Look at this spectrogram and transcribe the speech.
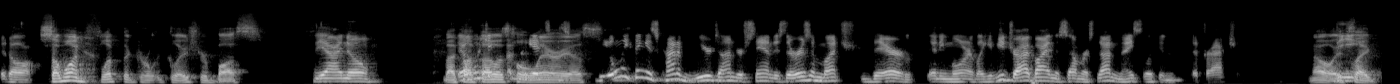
it all. Someone Yeah. flipped the glacier bus. Yeah, I know. I thought that was hilarious. The only thing is kind of weird to understand is there isn't much there anymore. Like if you drive by in the summer, it's not a nice looking attraction. No, it's the- like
